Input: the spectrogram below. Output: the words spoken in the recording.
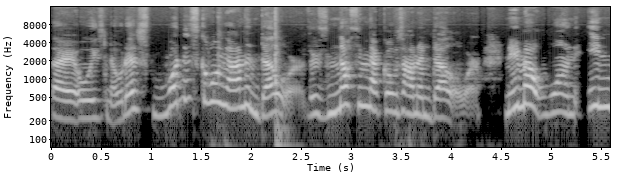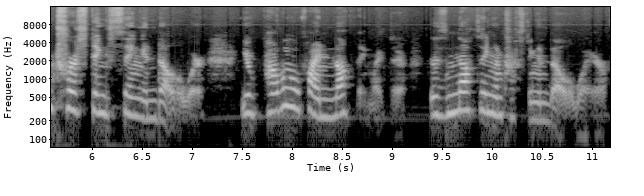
that I always notice. What is going on in Delaware? There's nothing that goes on in Delaware. Name out one interesting thing in Delaware. You probably will find nothing right there. There's nothing interesting in Delaware.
